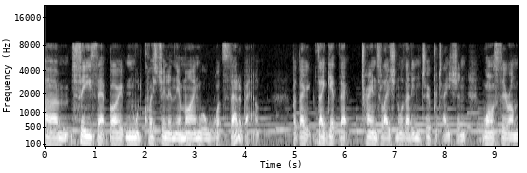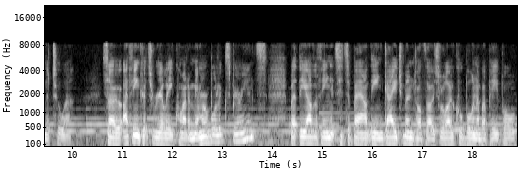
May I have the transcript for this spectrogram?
um, sees that boat and would question in their mind, well, what's that about? But they, they get that translation or that interpretation whilst they're on the tour. So I think it's really quite a memorable experience. But the other thing, it's, it's about the engagement of those local Bunuba people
